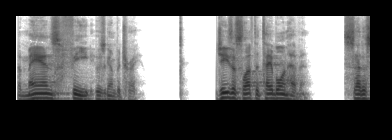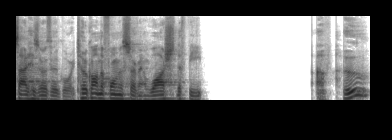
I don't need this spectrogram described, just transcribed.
the man's feet who's going to betray him. Jesus left the table in heaven, set aside his earthly glory, took on the form of a servant, and washed the feet of who?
